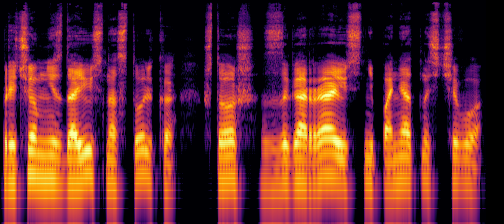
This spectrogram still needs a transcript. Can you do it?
Причем не сдаюсь настолько, что аж загораюсь непонятно с чего.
